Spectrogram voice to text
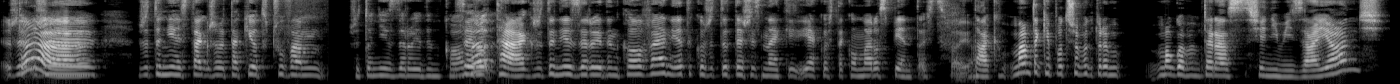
Że, tak. że, że to nie jest tak, że taki odczuwam że to nie jest zero-jedynkowe? Zero, tak, że to nie jest zero-jedynkowe, nie? Tylko, że to też jest na jakoś taką ma rozpiętość swoją. Tak, mam takie potrzeby, które mogłabym teraz się nimi zająć.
